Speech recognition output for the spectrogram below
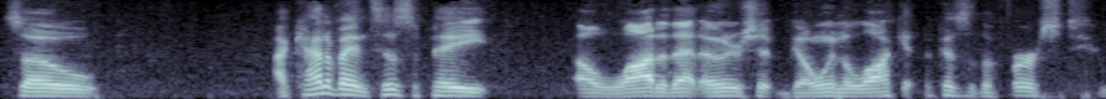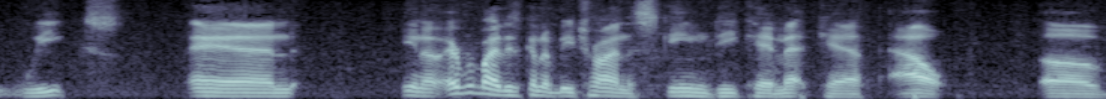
So I kind of anticipate a lot of that ownership going to Lockett because of the first two weeks. And, you know, everybody's going to be trying to scheme DK Metcalf out of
